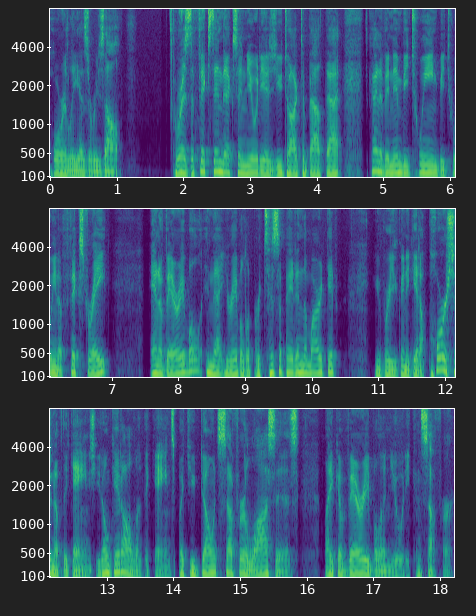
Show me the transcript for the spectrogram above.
poorly as a result. Whereas the fixed index annuity, as you talked about that, it's kind of an in between between a fixed rate and a variable in that you're able to participate in the market where you're going to get a portion of the gains. You don't get all of the gains, but you don't suffer losses like a variable annuity can suffer.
